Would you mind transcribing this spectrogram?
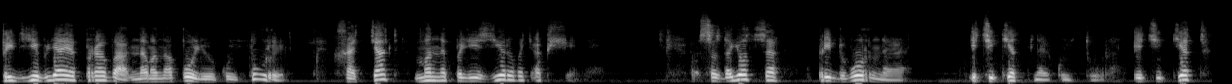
предъявляя права на монополию культуры, хотят монополизировать общение. Создается придворная этикетная культура. Этикет,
